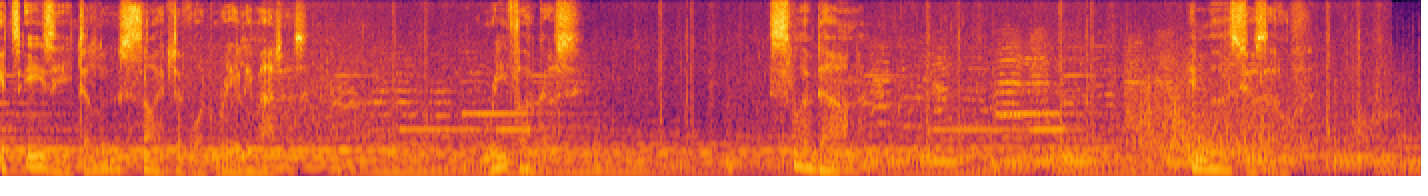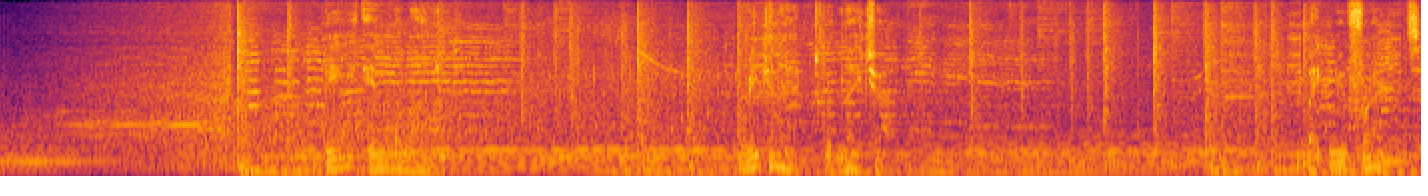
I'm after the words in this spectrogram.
It's easy to lose sight of what really matters. Refocus. Slow down. Immerse yourself. Be in the moment. Reconnect with nature. Make new friends.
